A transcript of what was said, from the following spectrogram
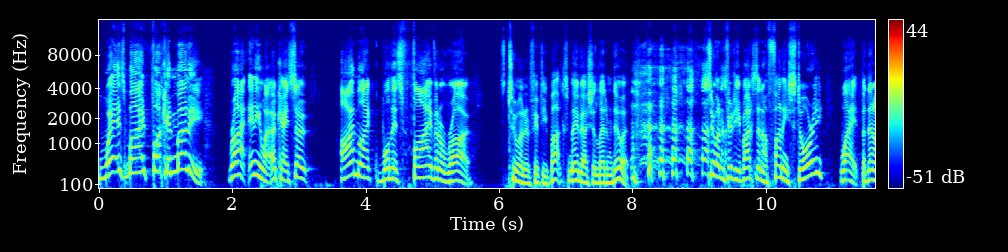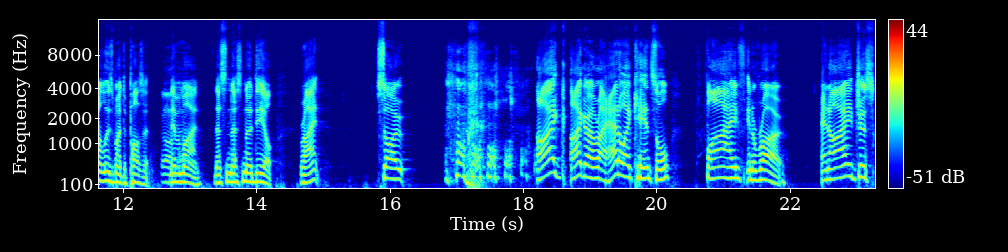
where's my fucking money? Right. Anyway, okay. So I'm like, well, there's five in a row. It's 250 bucks. Maybe I should let him do it. 250 bucks and a funny story. Wait, but then I'll lose my deposit. Oh, Never mind. That's that's no deal, right? So I I go all right. How do I cancel five in a row? And I just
